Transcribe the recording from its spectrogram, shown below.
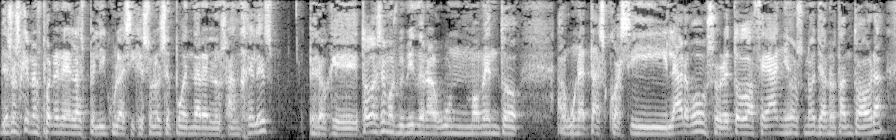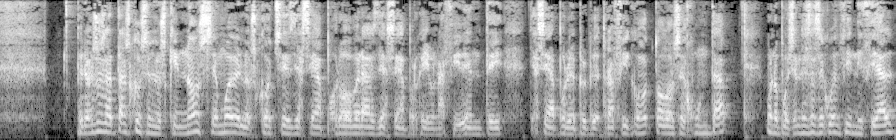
de esos que nos ponen en las películas y que solo se pueden dar en Los Ángeles, pero que todos hemos vivido en algún momento algún atasco así largo, sobre todo hace años, no ya no tanto ahora, pero esos atascos en los que no se mueven los coches, ya sea por obras, ya sea porque hay un accidente, ya sea por el propio tráfico, todo se junta. Bueno, pues en esa secuencia inicial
